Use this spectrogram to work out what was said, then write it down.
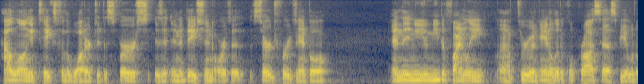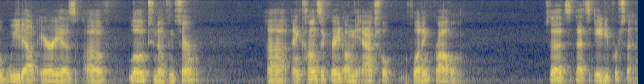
how long it takes for the water to disperse, is it inundation or is it surge, for example. And then you need to finally, uh, through an analytical process, be able to weed out areas of low to no concern uh, and concentrate on the actual flooding problem. So that's that's 80%.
